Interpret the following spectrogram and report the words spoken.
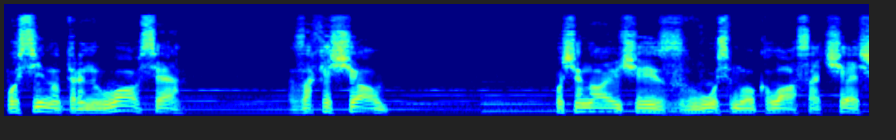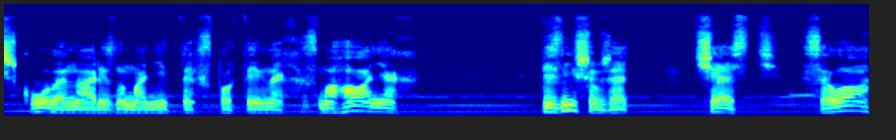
постійно тренувався, захищав, починаючи з 8 класу, честь школи на різноманітних спортивних змаганнях. Пізніше вже честь села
